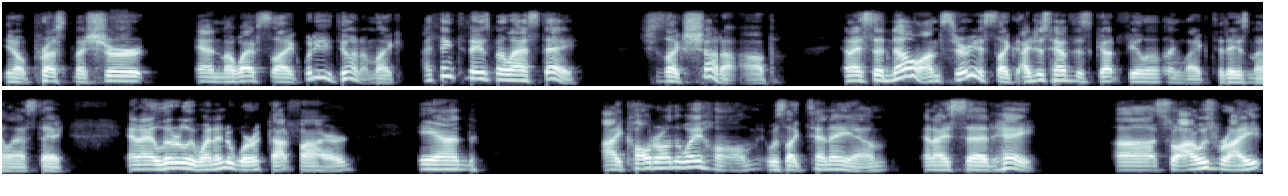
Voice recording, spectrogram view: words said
you know, pressed my shirt. And my wife's like, What are you doing? I'm like, I think today's my last day. She's like, Shut up. And I said, No, I'm serious. Like, I just have this gut feeling like today's my last day. And I literally went into work, got fired, and I called her on the way home. It was like 10 a.m. And I said, Hey, uh, so I was right.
